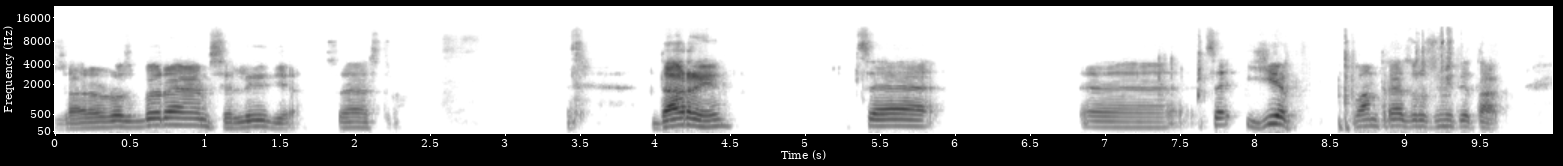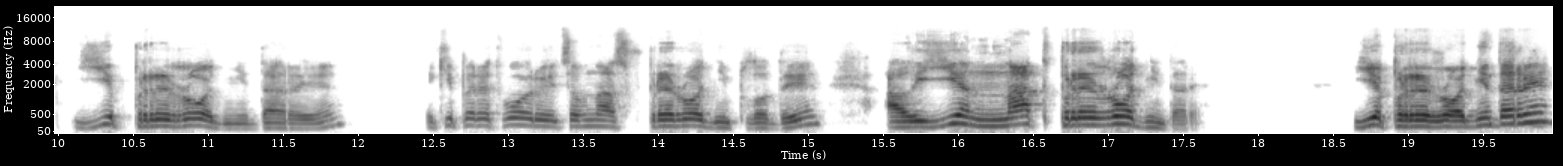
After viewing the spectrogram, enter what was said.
Зараз розберемося, Лідія, сестра. Дари це, е, це є, вам треба зрозуміти так: є природні дари, які перетворюються в нас в природні плоди, але є надприродні дари. Є природні дари,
